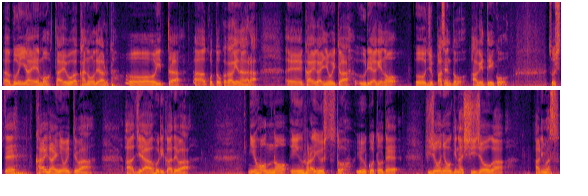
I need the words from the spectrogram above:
分野へも対応が可能であるといったことを掲げながらえー、海外においては売上の10%を上げていこう。そして海外においてはアジアアフリカでは日本のインフラ輸出ということで非常に大きな市場があります。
